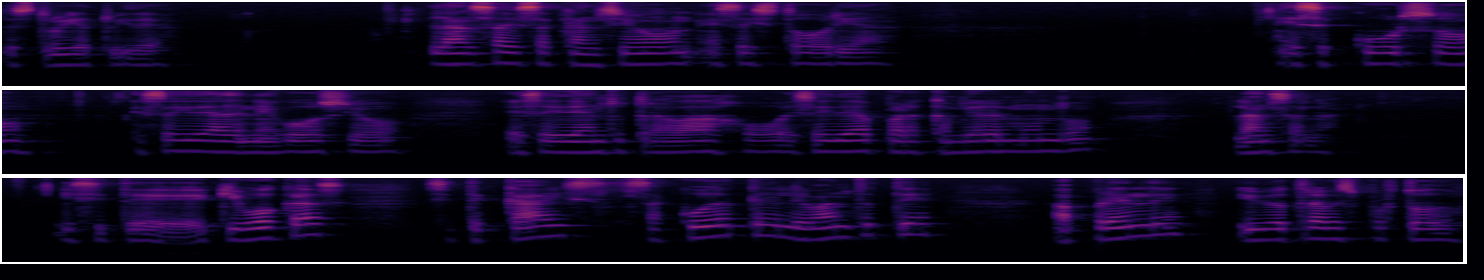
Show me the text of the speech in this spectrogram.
destruya tu idea. Lanza esa canción, esa historia, ese curso, esa idea de negocio, esa idea en tu trabajo, esa idea para cambiar el mundo, lánzala. Y si te equivocas, si te caes, sacúdate, levántate, aprende y ve otra vez por todo.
